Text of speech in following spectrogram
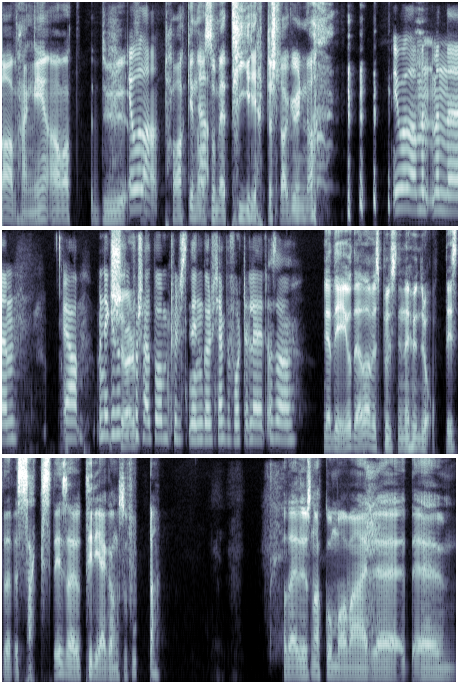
avhengig av at du Jo får tak i noe Ja. som er ti hjerteslag unna. Jo da, men, men uh, Ja. Men det er ikke så stor Selv- forskjell på om pulsen din går kjempefort, eller altså Ja, det er jo det, da. Hvis pulsen din er 180 i stedet for 60, så er det jo tre ganger så fort, da. Og da er det jo snakk om å være eh, det-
